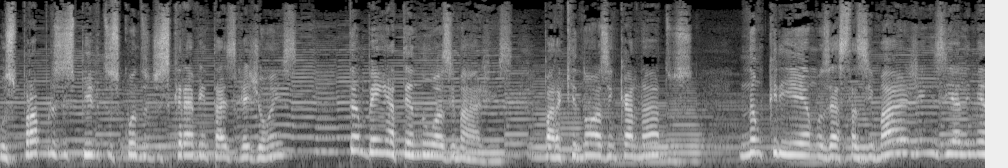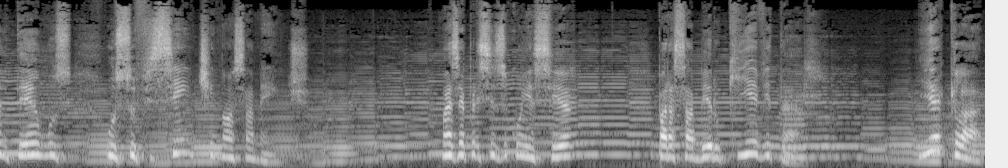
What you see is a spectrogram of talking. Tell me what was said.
Os próprios espíritos, quando descrevem tais regiões, também atenuam as imagens, para que nós encarnados não criemos estas imagens e alimentemos o suficiente em nossa mente. Mas é preciso conhecer para saber o que evitar. E é claro,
